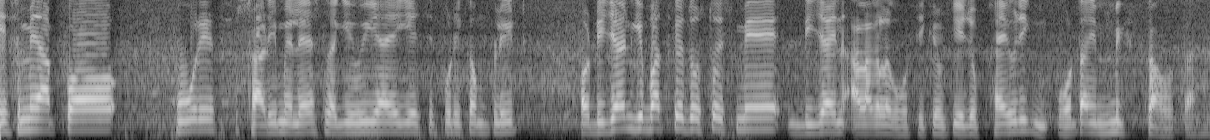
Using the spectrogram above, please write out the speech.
इसमें आपको पूरे साड़ी में लेस लगी हुई ये इसे पूरी कंप्लीट और डिज़ाइन की बात करें दोस्तों, इसमें डिज़ाइन अलग अलग होती है, क्योंकि ये जो फैब्रिक होता है मिक्स का होता है।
